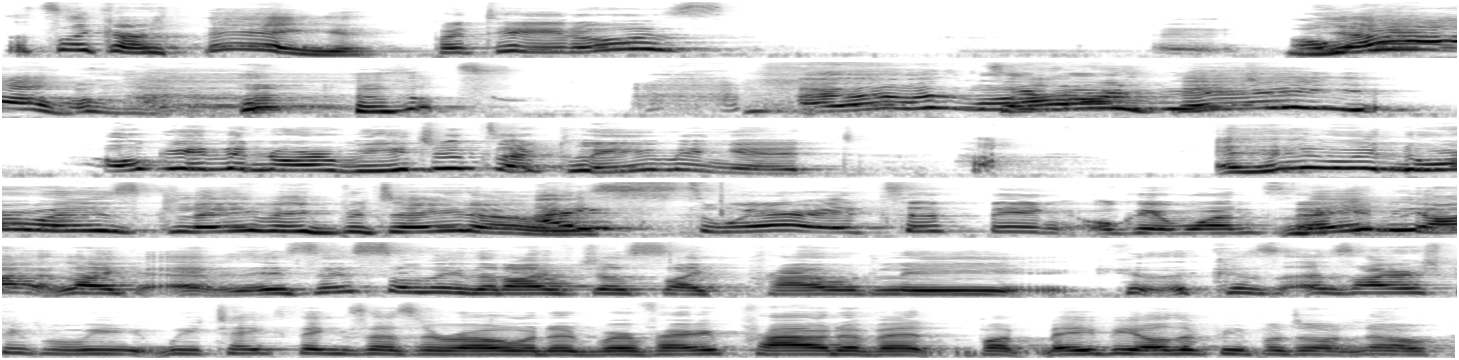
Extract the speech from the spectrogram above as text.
That's like our thing. Potatoes? Uh, okay. Yeah. I thought it was more Norwegian. thing. Okay, the Norwegians are claiming it. Who in Norway is claiming potatoes? I swear it's a thing. Okay, one second. Maybe I like. Is this something that I've just like proudly? Because as Irish people, we, we take things as our own and we're very proud of it. But maybe other people don't know.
